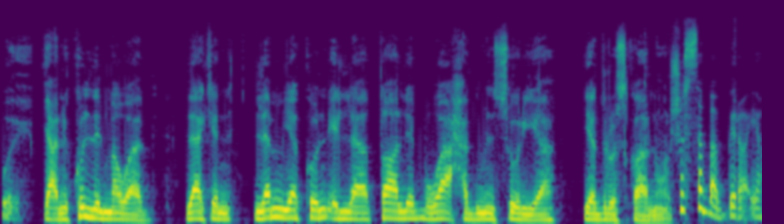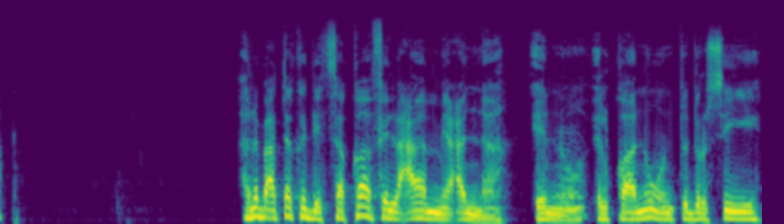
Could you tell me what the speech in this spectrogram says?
و- يعني كل المواد لكن لم يكن إلا طالب واحد من سوريا يدرس قانون. شو السبب برأيك؟ أنا بعتقد الثقافة العامة عنا إنه القانون تدرسيه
